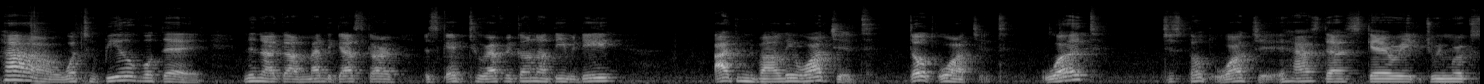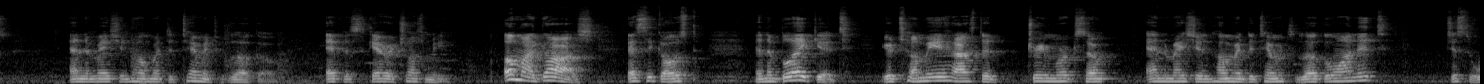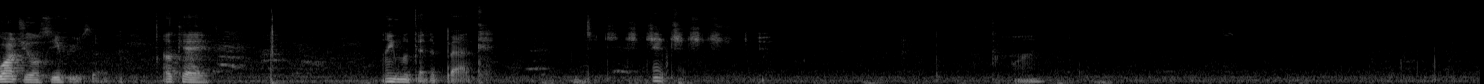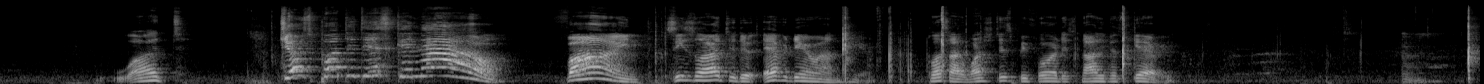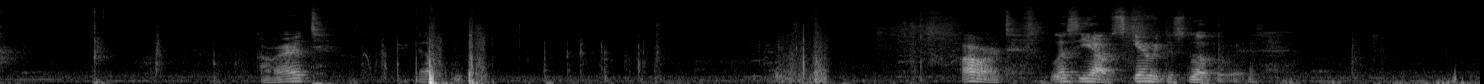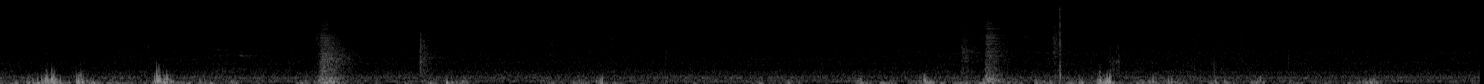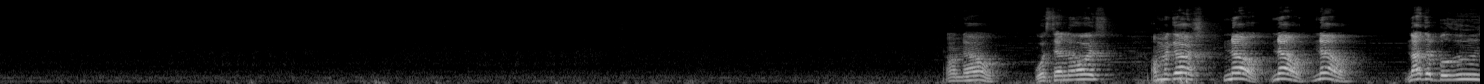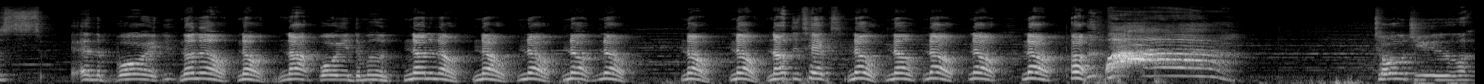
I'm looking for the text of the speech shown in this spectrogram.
How? What a beautiful day. Then I got Madagascar Escape to Africa on DVD. I can finally watch it. Don't watch it. What? Just don't watch it. It has that scary DreamWorks Animation Home Entertainment logo. If it's scary, trust me. Oh my gosh, it's a ghost in a blanket. Me it has the DreamWorks Animation Home Entertainment logo on it? Just watch, you'll see for yourself. Okay. Let me look at the back. What? Just put the disc in now! Fine! She's allowed to do everything around here. Plus, I watched this before, it's not even scary. Alright. Go. Alright. Let's see how scary this logo is. Oh no. What's that noise? Oh my gosh. No, no, no. Not the balloons and the boy. No, no, no. Not boy in the moon. No, no, no. No, no, no, no. No, no, not the text. No, no, no, no, no. Oh. Ah! Told you.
